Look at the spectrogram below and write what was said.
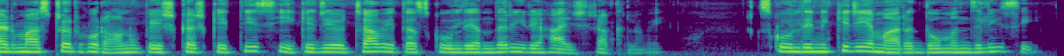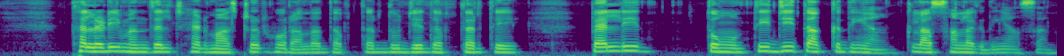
ਹੈਡਮਾਸਟਰ ਹੋਰਾਂ ਨੂੰ ਪੇਸ਼ਕਸ਼ ਕੀਤੀ ਸੀ ਕਿ ਜੇ ਉਹ ਚਾਹੇ ਤਾਂ ਸਕੂਲ ਦੇ ਅੰਦਰ ਹੀ ਰਿਹਾਇਸ਼ ਰੱਖ ਲਵੇ। ਸਕੂਲ ਦੀ ਨਿੱਕੀ ਜਿਹੀ ਇਮਾਰਤ ਦੋ ਮੰਜ਼ਲੀ ਸੀ। ਥੱਲੜੀ ਮੰਜ਼ਲ 'ਚ ਹੈਡਮਾਸਟਰ ਹੋਰਾਂ ਦਾ ਦਫ਼ਤਰ, ਦੂਜੇ ਦਫ਼ਤਰ ਤੇ ਪਹਿਲੀ ਤੋਂ ਤੀਜੀ ਤੱਕ ਦੀਆਂ ਕਲਾਸਾਂ ਲੱਗਦੀਆਂ ਸਨ।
